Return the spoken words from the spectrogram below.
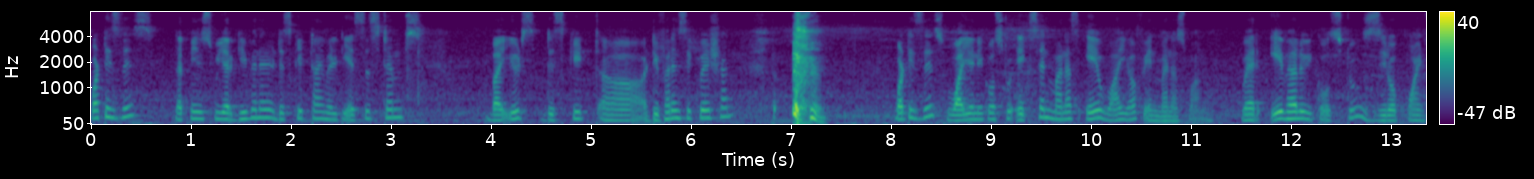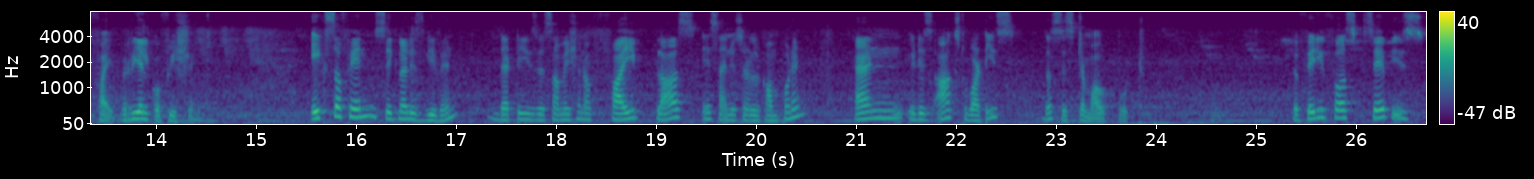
What is this? That means we are given a discrete time LTI systems by its discrete uh, difference equation. What is this? Yn equals to xn minus a y of n minus 1 where a value equals to 0.5 real coefficient. X of n signal is given that is a summation of 5 plus a sinusoidal component and it is asked what is the system output the very first step is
